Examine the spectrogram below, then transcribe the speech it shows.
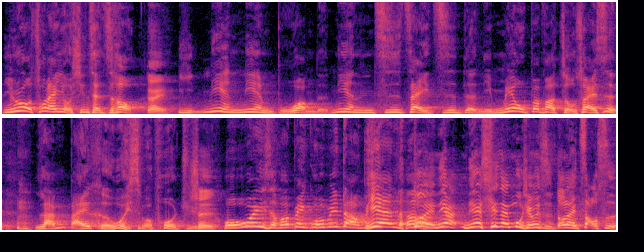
你如果出来有行程之后，对，你念念不忘的、念之在之的，你没有办法走出来是 蓝白河为什么破局？是我为什么被国民党骗了？对，你看，你看现在目前为止都在造势，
